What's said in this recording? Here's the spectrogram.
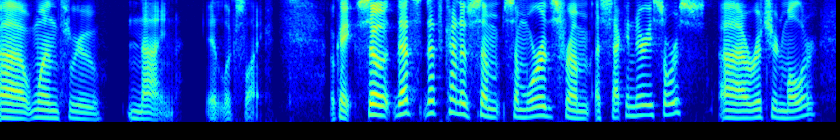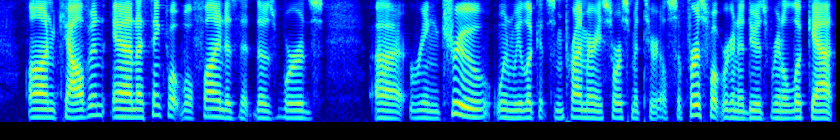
uh, 1 through 9, it looks like. Okay, so that's that's kind of some some words from a secondary source, uh, Richard Muller, on Calvin, and I think what we'll find is that those words uh, ring true when we look at some primary source material. So first, what we're going to do is we're going to look at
